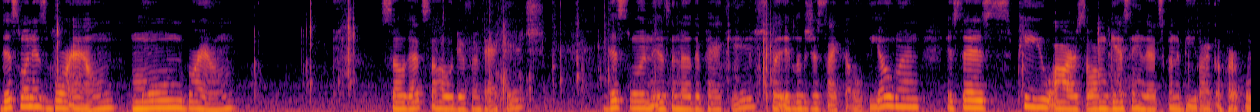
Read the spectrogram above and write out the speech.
This one is brown, moon brown. So that's a whole different package. This one is another package, but it looks just like the OVO one. It says PUR, so I'm guessing that's gonna be like a purple.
